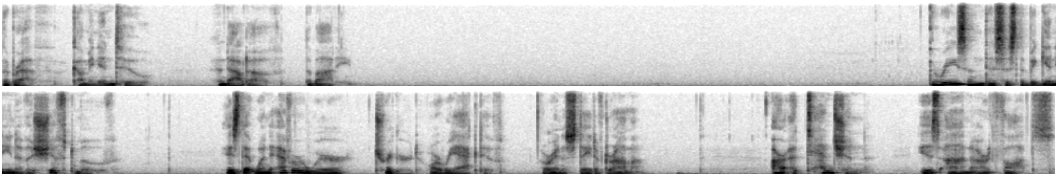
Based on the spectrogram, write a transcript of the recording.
the breath coming into and out of the body. The reason this is the beginning of a shift move is that whenever we're triggered or reactive or in a state of drama, our attention is on our thoughts,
